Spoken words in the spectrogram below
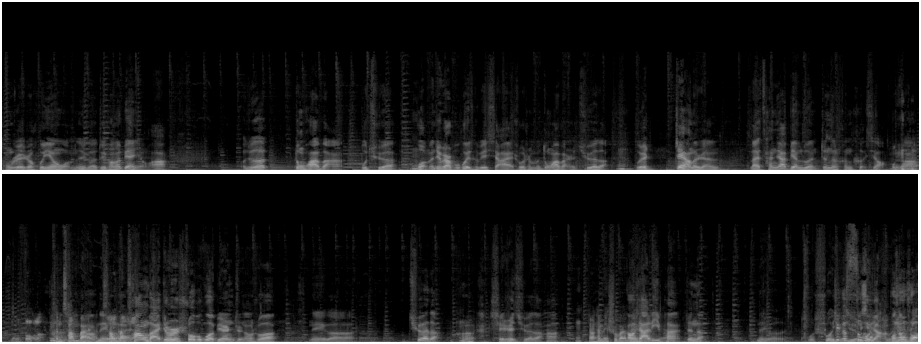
同时也是回应我们那个对方的辩友啊。我觉得动画版不缺，嗯我们这边不会特别狭隘，说什么动画版是缺的。嗯，我觉得这样的人来参加辩论真的是很可笑 啊，走了，很苍白，啊那个很苍白。苍白就是说不过别人，只能说那个缺的，谁是缺的哈？但是他没说白，高下立。判，真的。那个我说一句这个，素养不能说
